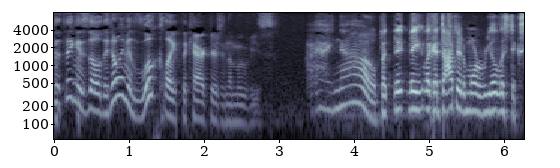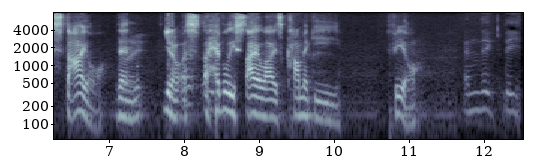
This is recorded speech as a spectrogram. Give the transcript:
the thing is though, they don't even look like the characters in the movies. I know, but they, they like adopted a more realistic style than Right. you know a heavily stylized comic-y feel. And they they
